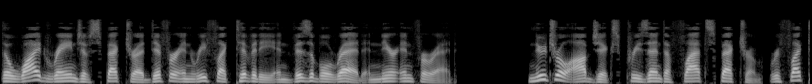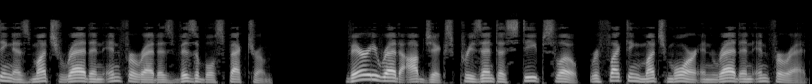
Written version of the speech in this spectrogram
The wide range of spectra differ in reflectivity in visible red and near-infrared. Neutral objects present a flat spectrum, reflecting as much red and infrared as visible spectrum. Very red objects present a steep slope, reflecting much more in red and infrared.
